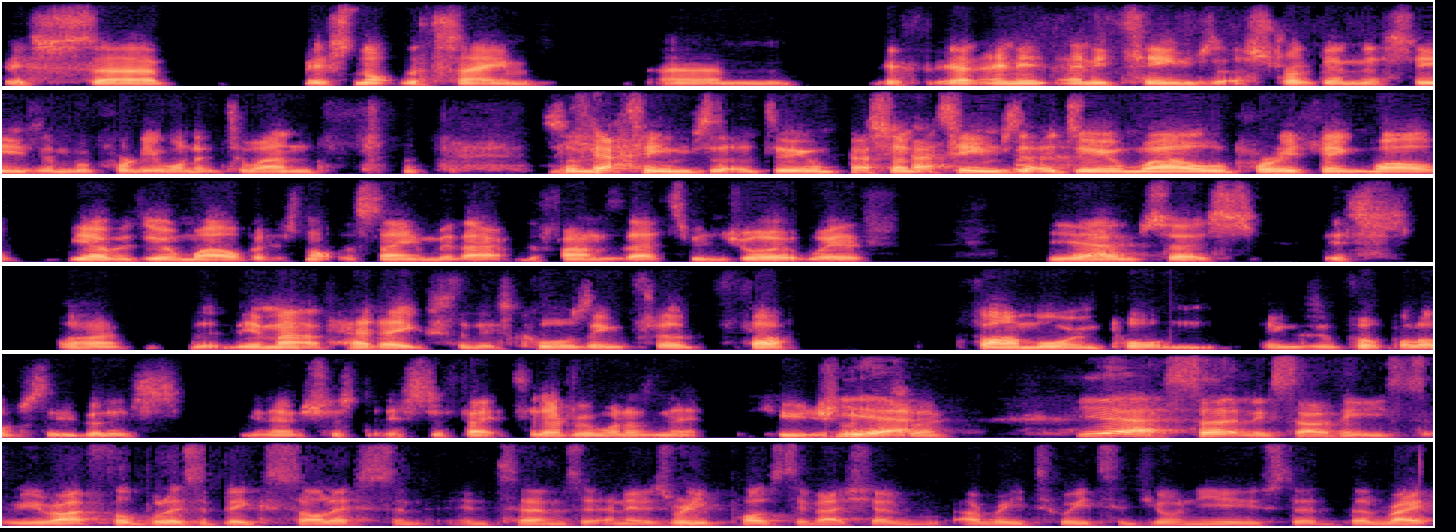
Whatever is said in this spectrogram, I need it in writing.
it's uh, it's not the same. Um, if any any teams that are struggling this season will probably want it to end. some yeah. teams that are doing some teams that are doing well will probably think, well, yeah, we're doing well, but it's not the same without the fans there to enjoy it with. Yeah. Um, so it's it's uh, the, the, amount of headaches that it's causing for far far more important things in football, obviously. But it's you know it's just it's affected everyone, hasn't it? Hugely. Yeah. So. Yeah, certainly so. I think you're right. Football is a big solace in, in terms of, and it was really positive actually. I, I retweeted your news that the rate,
